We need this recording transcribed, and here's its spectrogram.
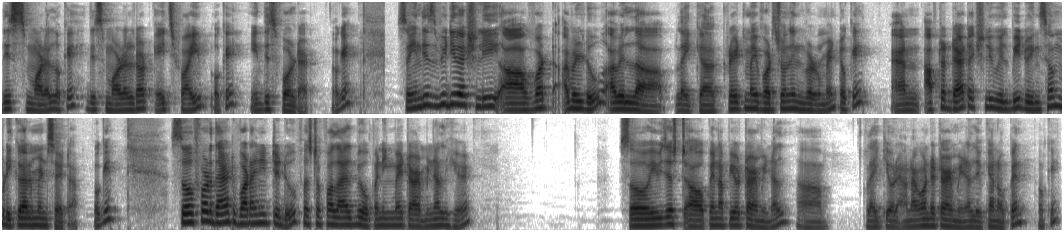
this model. Okay. This model.h5. Okay. In this folder. Okay. So in this video, actually, uh, what I will do, I will uh, like create my virtual environment. Okay and after that actually we'll be doing some requirement setup okay? So for that what i need to do first of all i'll be opening my terminal here. So you just uh, open up your terminal uh, like your anaconda terminal you can open okay?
